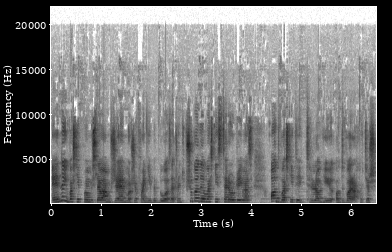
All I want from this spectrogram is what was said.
e, no i właśnie pomyślałam, że może fajnie by było zacząć przygodę właśnie z Sarą Jamas od właśnie tej trylogii o dworach, chociaż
